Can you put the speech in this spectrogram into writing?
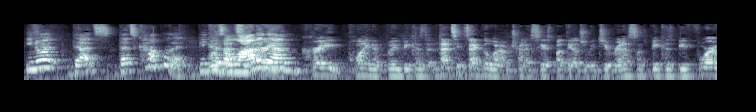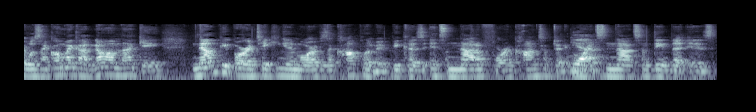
you know what that's that's compliment because Well, a that's lot great, of them Great point of view because that's exactly what I'm trying to say about the LGBT Renaissance. Because before it was like, oh my god, no, I'm not gay. Now people are taking it more as a compliment because it's not a foreign concept anymore. Yeah. It's not something that is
